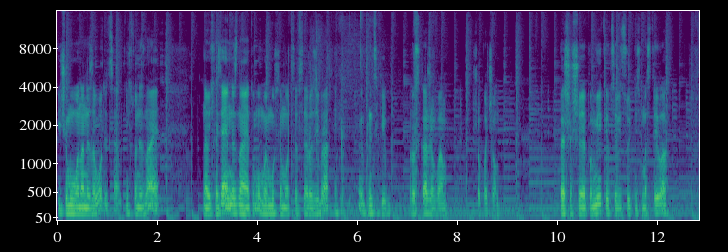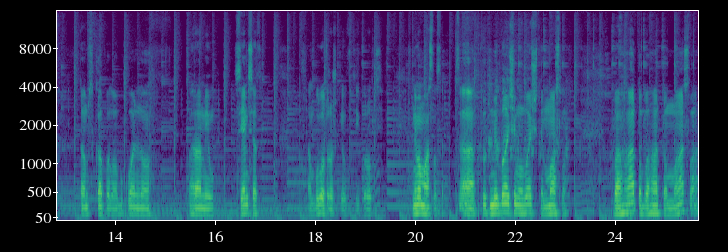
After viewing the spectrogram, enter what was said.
і чому вона не заводиться, ніхто не знає. Навіть хазяїн не знає, тому ми мусимо це все розібрати. Ну, І, в принципі, розкажемо вам, що по чому. Перше, що я помітив, це відсутність мастила. Там скапало буквально грамів 70. Там було трошки в тій коробці. Нема масла все. Так, тут ми бачимо, бачите, масло. Багато-багато масла.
